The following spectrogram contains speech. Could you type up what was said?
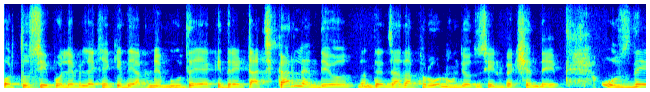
ਔਰ ਤੁਸੀਂ ਪੋਲੇ ਲਿਖੇ ਕਿਤੇ ਆਪਣੇ ਮੂੰਹ ਤੇ ਜਾਂ ਕਿਧਰੇ ਟੱਚ ਕਰ ਲੈਂਦੇ ਹੋ, ਤੇ ਜ਼ਿਆਦਾ ਪ੍ਰੋਨ ਹੁੰਦੇ ਹੋ ਤੁਸੀਂ ਇਨਫੈਕਸ਼ਨ ਦੇ। ਉਸ ਦੇ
